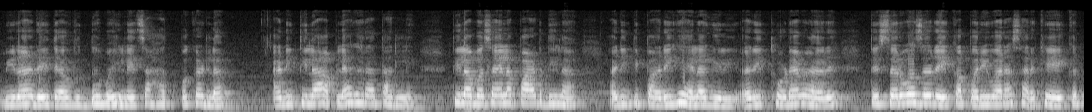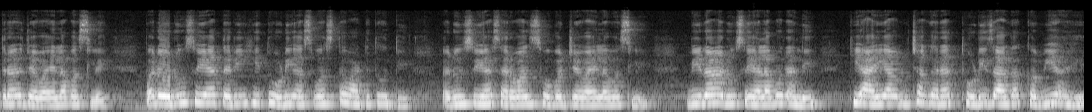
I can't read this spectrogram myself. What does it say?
मीनाने त्या वृद्ध महिलेचा हात पकडला आणि तिला आपल्या घरात आणले. तिला बसायला पाठ दिला आणि ती पाणी घ्यायला गेली आणि थोड्या वेळाने ते सर्वजण एका परिवारासारखे एकत्र जेवायला बसले. पण अनुसुया तरीही थोडी अस्वस्थ वाटत होती. अनुसुया सर्वांसोबत जेवायला बसली. मीना अनुसुयाला म्हणाली की आई आमच्या घरात थोडी जागा कमी आहे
